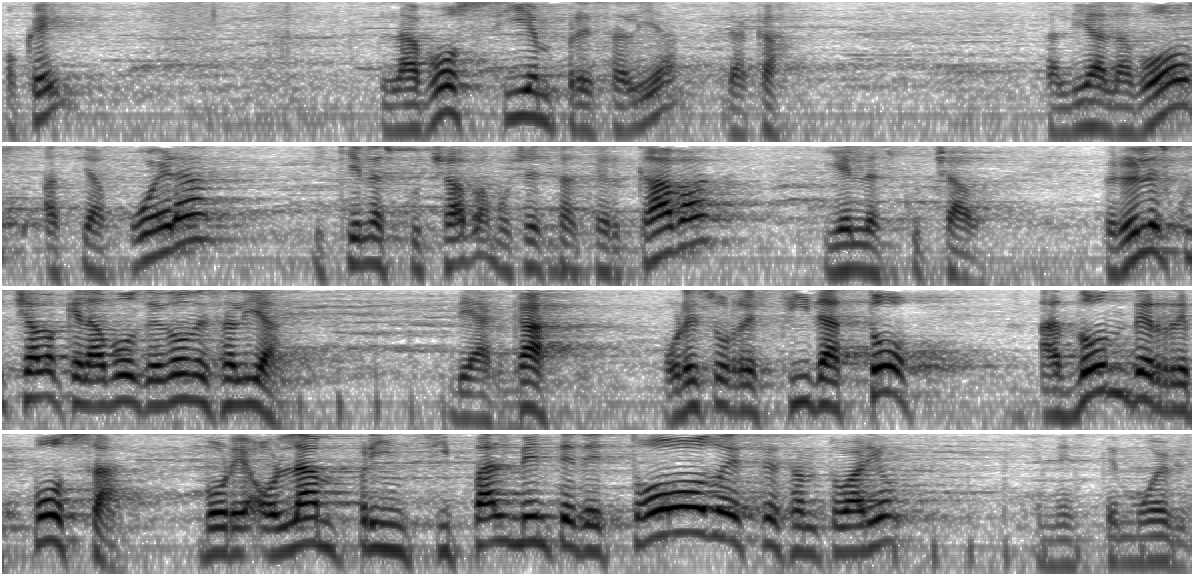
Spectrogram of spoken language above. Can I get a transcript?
¿ok? La voz siempre salía de acá. Salía la voz hacia afuera y ¿quién la escuchaba? Moshe se acercaba y él la escuchaba. Pero él escuchaba que la voz de dónde salía? De acá. Por eso refidató a dónde reposa Boreolam principalmente de todo este santuario en este mueble.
